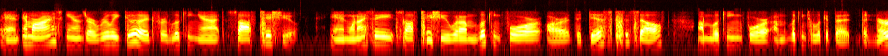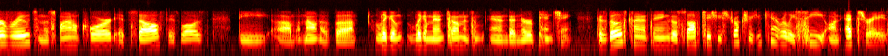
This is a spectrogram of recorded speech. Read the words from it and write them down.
And MRI scans are really good for looking at soft tissue. And when I say soft tissue, what I'm looking for are the discs itself. I'm looking for I'm looking to look at the the nerve roots and the spinal cord itself, as well as the um, amount of uh, ligam- ligamentum and some and uh, nerve pinching because those kind of things, those soft tissue structures, you can't really see on X-rays.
